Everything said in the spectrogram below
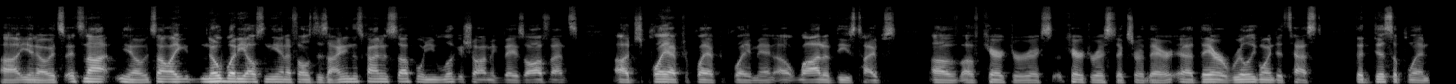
Uh, you know, it's it's not you know it's not like nobody else in the NFL is designing this kind of stuff. But when you look at Sean McVay's offense, uh, just play after play after play, man. A lot of these types of of characteristics characteristics are there. Uh, they are really going to test the discipline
